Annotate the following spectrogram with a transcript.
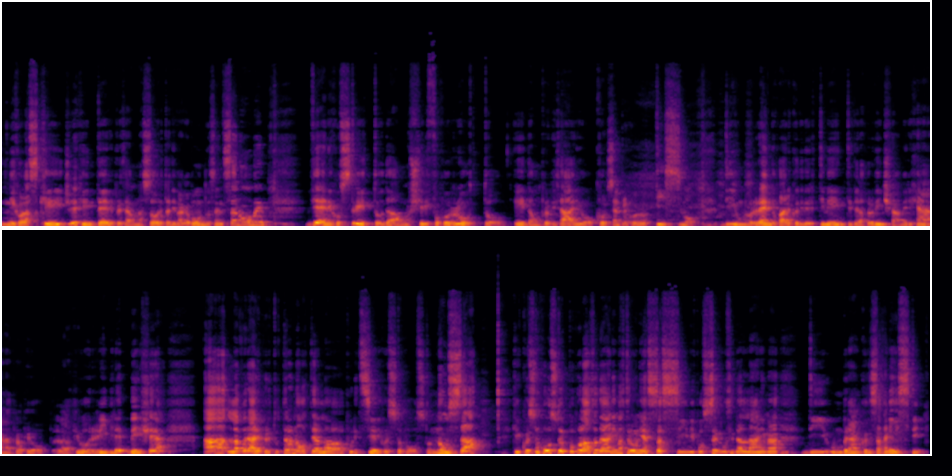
Nicolas Cage, che interpreta una sorta di vagabondo senza nome, viene costretto da uno sceriffo corrotto e da un proprietario co- sempre corrottissimo di un orrendo parco divertimenti della provincia americana, proprio la più orribile e becera, a lavorare per tutta la notte alla pulizia di questo posto. Non sa che questo posto è popolato da animatroni assassini posseduti dall'anima di un branco di satanisti.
